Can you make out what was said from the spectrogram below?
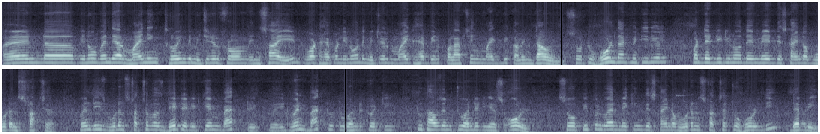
and uh, you know when they are mining throwing the material from inside what happened you know the material might have been collapsing might be coming down. So to hold that material what they did you know they made this kind of wooden structure. When this wooden structure was dated it came back to it went back to 220 2200 years old. So people were making this kind of wooden structure to hold the debris.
